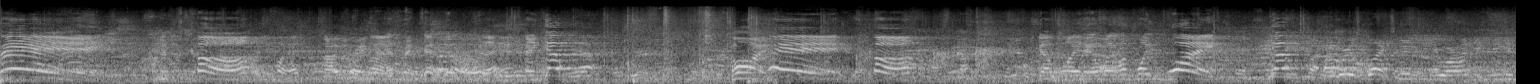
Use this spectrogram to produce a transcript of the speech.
Red! That is a call. That's. That's. Over that. And go! Point! Hey! Call. We got white. I got. One point. White. Go! Where's Blacksmith? You are undefeated.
